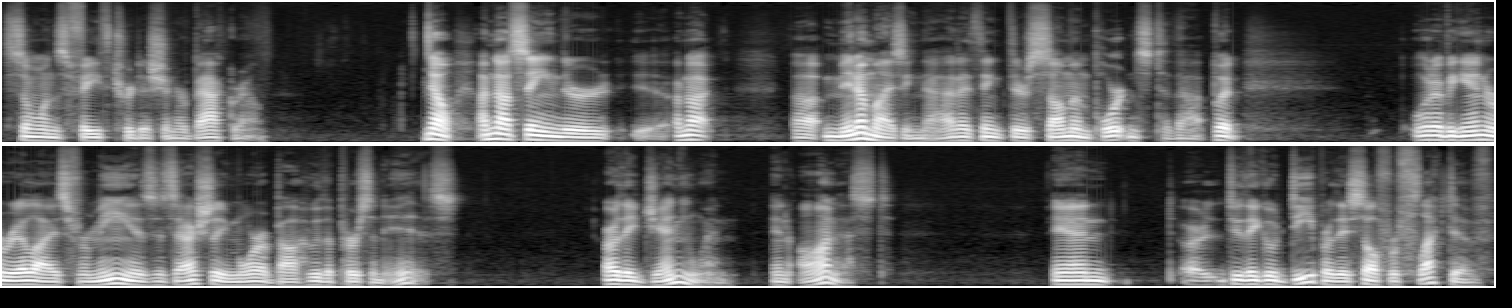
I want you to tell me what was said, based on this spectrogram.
someone's faith tradition or background. Now, I'm not saying they're I'm not uh, minimizing that. I think there's some importance to that, but what I began to realize for me is it's actually more about who the person is. Are they genuine and honest? And are, do they go deep? Are they self-reflective?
